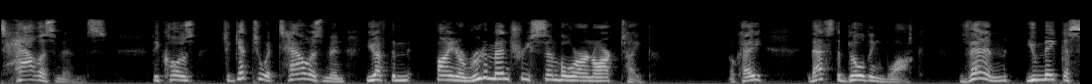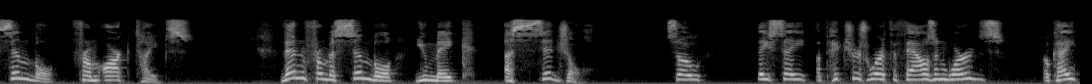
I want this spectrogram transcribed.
talismans. Because to get to a talisman, you have to find a rudimentary symbol or an archetype. Okay? That's the building block. Then you make a symbol from archetypes. Then from a symbol, you make a sigil. So they say a picture's worth a thousand words. Okay?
